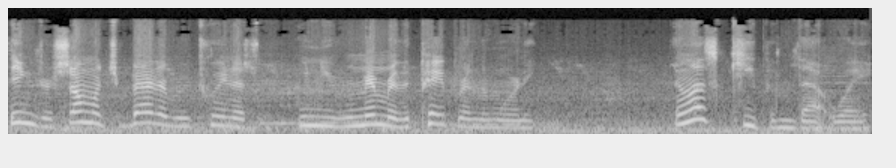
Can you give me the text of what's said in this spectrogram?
Things are so much better between us when you remember the paper in the morning. And let's keep him that way.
